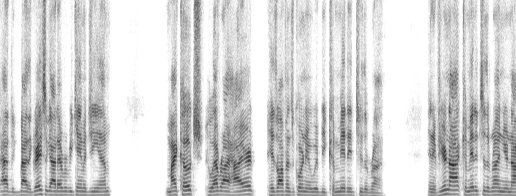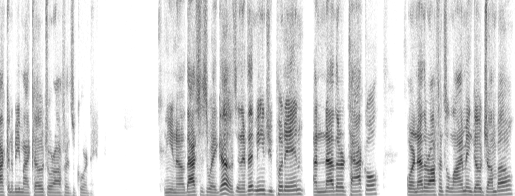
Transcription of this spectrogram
had to, by the grace of God ever became a GM, my coach, whoever I hired, his offensive coordinator would be committed to the run. And if you're not committed to the run, you're not going to be my coach or offensive coordinator. You know, that's just the way it goes. And if that means you put in another tackle or another offensive lineman go jumbo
